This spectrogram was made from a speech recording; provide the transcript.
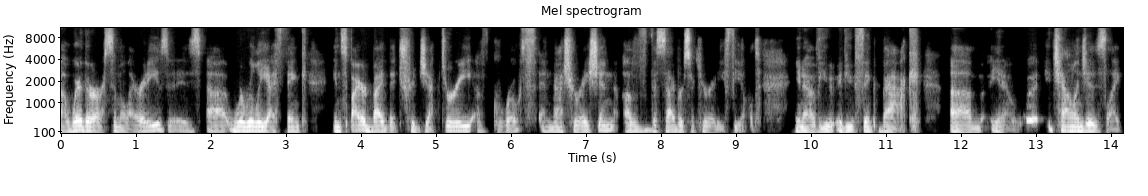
uh, where there are similarities is uh, we're really, I think, inspired by the trajectory of growth and maturation of the cybersecurity field. You know, if you if you think back, um, you know, challenges like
